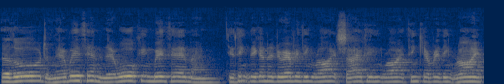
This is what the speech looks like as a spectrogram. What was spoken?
the Lord, and they're with Him, and they're walking with Him, and do you think they're going to do everything right, say everything right, think everything right?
